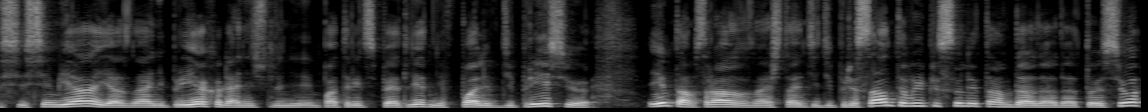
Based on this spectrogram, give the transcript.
семья, я знаю, они приехали, они чуть ли не по 35 лет не впали в депрессию, им там сразу, значит, антидепрессанты выписали там, да-да-да, то все,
